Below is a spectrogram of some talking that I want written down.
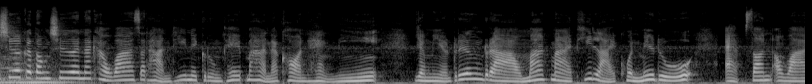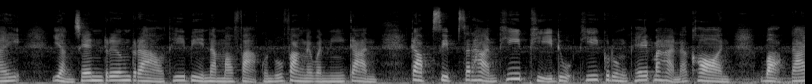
่เชื่อก็ต้องเชื่อนะคะว่าสถานที่ในกรุงเทพมหานครแห่งนี้ ยังมีเรื่องราวมากมายที่หลายคนไม่รู้ แอบซ่อนเอาไว้ อย่างเช่นเรื่องราวที่บีนำมาฝากคุณผู้ฟังในวันนี้กัน กับ 10 สถานที่ผีดุที่กรุงเทพมหานคร บอกได้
